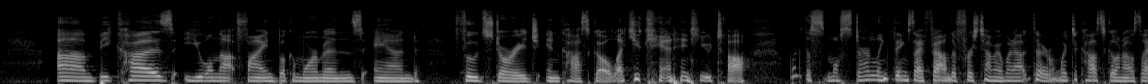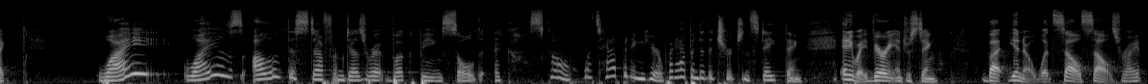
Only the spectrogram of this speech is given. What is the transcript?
um, because you will not find Book of Mormons and food storage in Costco like you can in Utah. One of the most startling things I found the first time I went out there and went to Costco, and I was like, why why is all of this stuff from Deseret Book being sold at Costco? What's happening here? What happened to the church and state thing? Anyway, very interesting. But you know, what sells sells, right?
